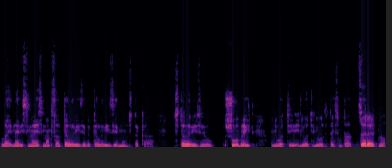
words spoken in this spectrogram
lai nevis mēs maksātu televīziju, bet televīzija mums. Tā kā uz televīziju šobrīd ļoti, ļoti, ļoti teiksim, tā, cerēt, nu,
